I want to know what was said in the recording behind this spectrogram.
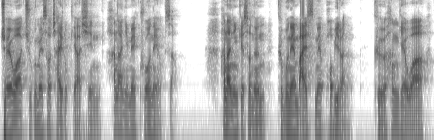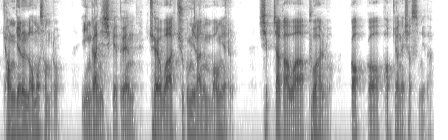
죄와 죽음에서 자유롭게 하신 하나님의 구원의 역사. 하나님께서는 그분의 말씀의 법이라는 그 한계와 경계를 넘어섬으로 인간이 지게 된 죄와 죽음이라는 멍해를 십자가와 부활로 꺾어 벗겨내셨습니다.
